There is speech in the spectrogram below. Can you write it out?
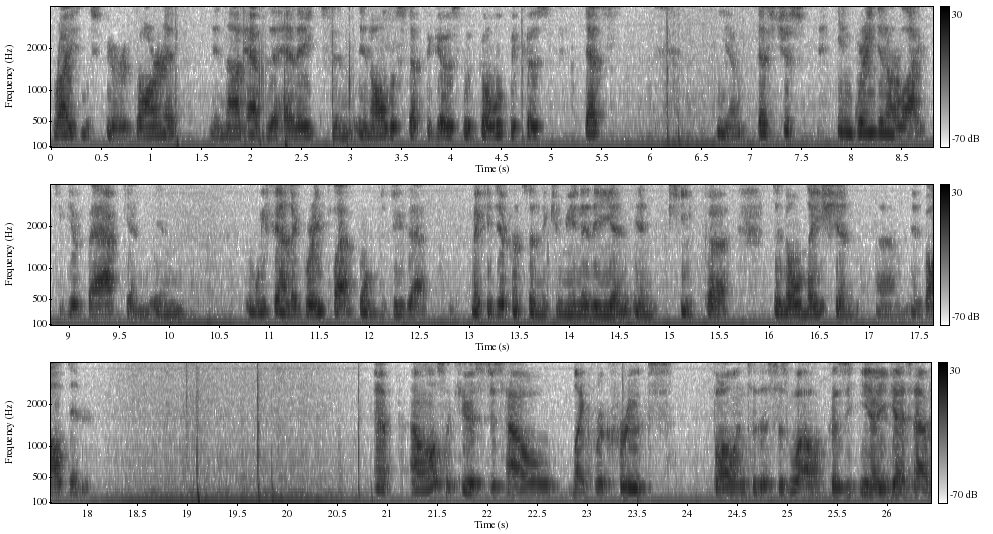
Rising Spear Garnet and not have the headaches and, and all the stuff that goes with gold because that's you know, that's just ingrained in our life to give back, and, and we found a great platform to do that, make a difference in the community, and, and keep uh, the Nole Nation um, involved in it. I'm also curious just how like recruits fall into this as well, because you know you guys have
